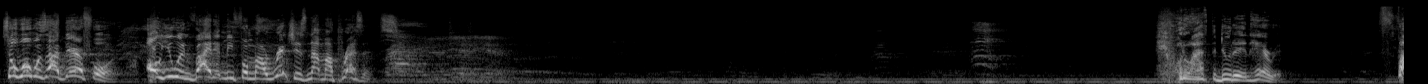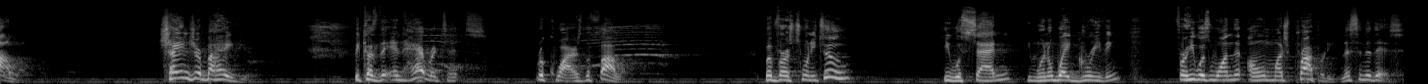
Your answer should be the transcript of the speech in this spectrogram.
So what was I there for? Oh, you invited me for my riches, not my presence. What do I have to do to inherit? Follow. Change your behavior because the inheritance requires the follow. But verse 22, he was saddened, he went away grieving, for he was one that owned much property. Listen to this.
